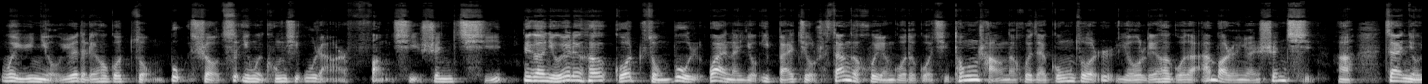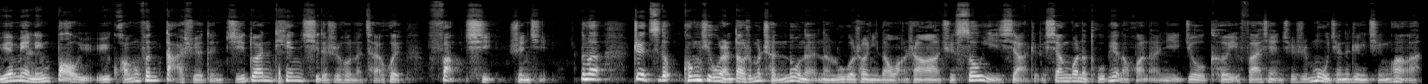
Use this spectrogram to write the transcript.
位于纽约的联合国总部首次因为空气污染而放弃升旗。那个纽约联合国总部外呢，有一百九十三个会员国的国旗，通常呢会在工作日由联合国的安保人员升起啊，在纽约面临暴雨、狂风大雪等极端天气的时候呢，才会放弃升旗。那么这次的空气污染到什么程度呢？那如果说你到网上啊去搜一下这个相关的图片的话呢，你就可以发现，其实目前的这个情况啊，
